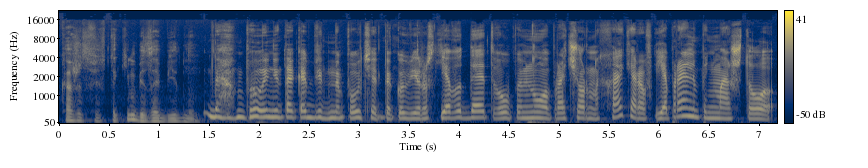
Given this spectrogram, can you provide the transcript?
кажется таким безобидным. Да, было не так обидно получать такой вирус. Я вот до этого упомянула про черных хакеров. Я правильно понимаю, что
